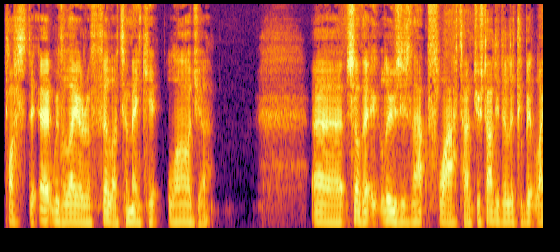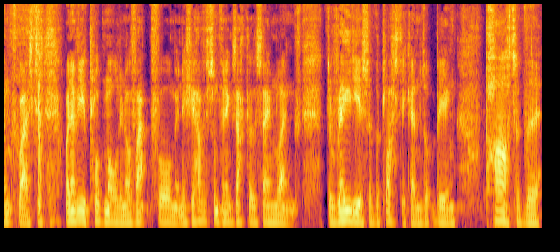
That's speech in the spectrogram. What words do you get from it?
plastic, uh, with a layer of filler to make it larger. Uh, so that it loses that flat. I just added a little bit lengthwise because whenever you plug moulding or vac forming, if you have something exactly the same length, the radius of the plastic ends up being part of the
